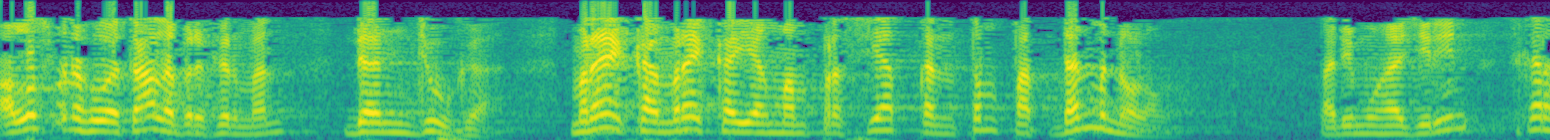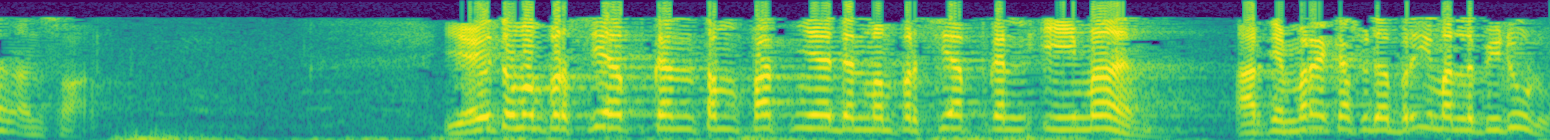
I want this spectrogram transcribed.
Allah Subhanahu wa taala berfirman dan juga mereka-mereka yang mempersiapkan tempat dan menolong. Tadi muhajirin, sekarang ansar. Yaitu mempersiapkan tempatnya dan mempersiapkan iman. Artinya mereka sudah beriman lebih dulu.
